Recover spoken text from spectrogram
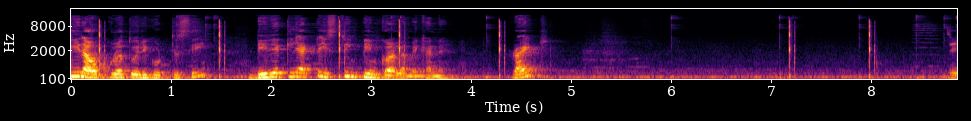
এই রাউটগুলো তৈরি করতেছি ডিরেক্টলি একটা স্ট্রিং প্রিন্ট করালাম এখানে রাইট জি।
